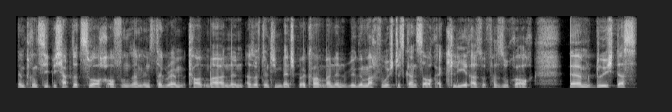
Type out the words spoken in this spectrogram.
im Prinzip, ich habe dazu auch auf unserem Instagram-Account mal einen, also auf dem Team Benchball-Account mal einen Reel gemacht, wo ich das Ganze auch erkläre, also versuche auch ähm, durch das,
